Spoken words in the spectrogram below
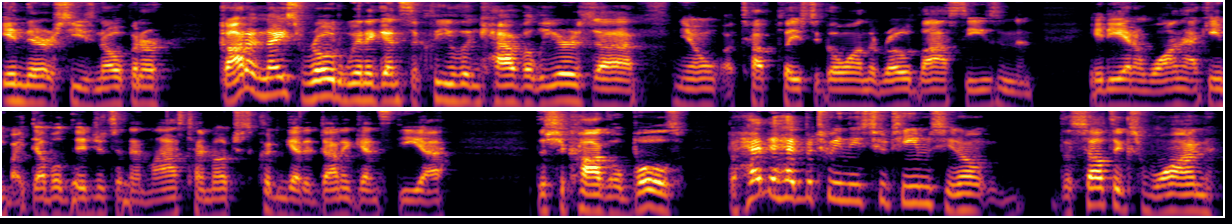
in their season opener. Got a nice road win against the Cleveland Cavaliers. Uh, you know, a tough place to go on the road last season, and Indiana won that game by double digits. And then last time out, just couldn't get it done against the uh, the Chicago Bulls. But head to head between these two teams, you know, the Celtics won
